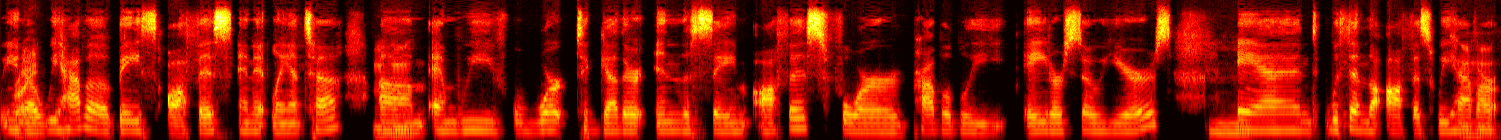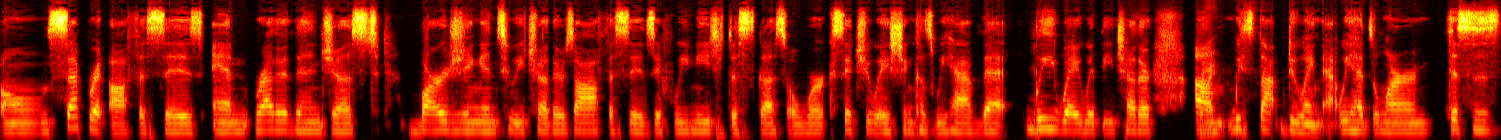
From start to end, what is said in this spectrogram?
you right. know, we have a base office in Atlanta, mm-hmm. um, and we've worked together in the same office for probably eight or so years. Mm-hmm. And within the office, we have mm-hmm. our own separate offices. And rather than just barging into each other's offices, if we need to discuss a work situation, because we have that leeway with each other, um, right. we stop doing that. We had to learn this is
